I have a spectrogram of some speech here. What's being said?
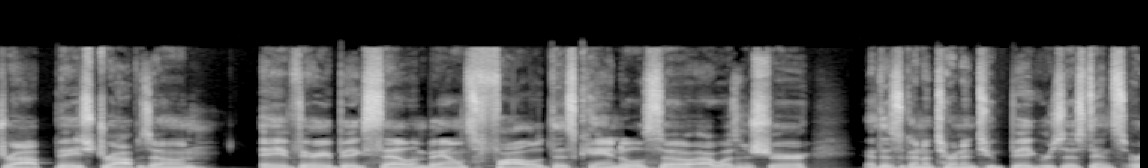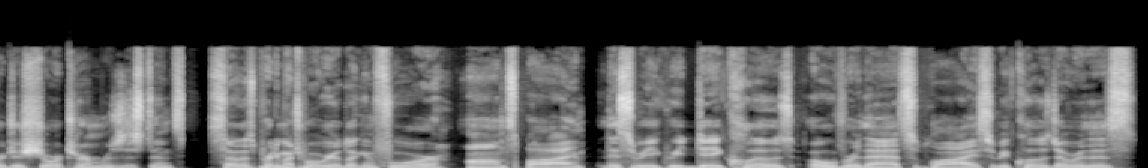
drop base drop zone a very big sell imbalance followed this candle. So I wasn't sure if this is going to turn into big resistance or just short-term resistance. So that's pretty much what we were looking for on SPY. This week we did close over that supply. So we closed over this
